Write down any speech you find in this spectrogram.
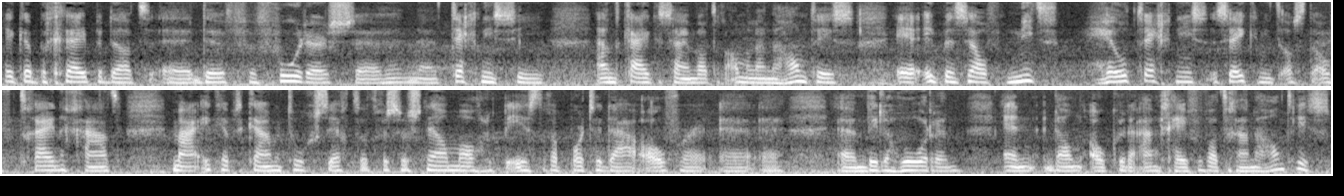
Ik heb begrepen dat uh, de vervoerders, uh, hun uh, technici aan het kijken zijn wat er allemaal aan de hand is. ik ben zelf niet heel technisch, zeker niet als het over treinen gaat. Maar ik heb de Kamer toegezegd dat we zo snel mogelijk de eerste rapporten daarover willen horen. En dan ook kunnen aangeven wat er aan de hand is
